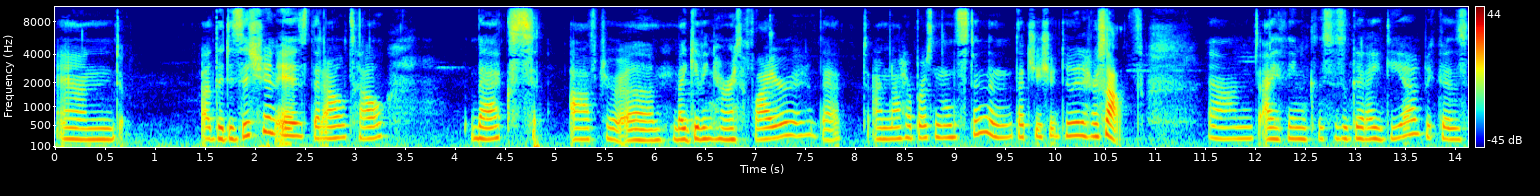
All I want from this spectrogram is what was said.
and uh, the decision is that I'll tell Bex after uh, by giving her a flyer that I'm not her personal assistant and that she should do it herself. And I think this is a good idea because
